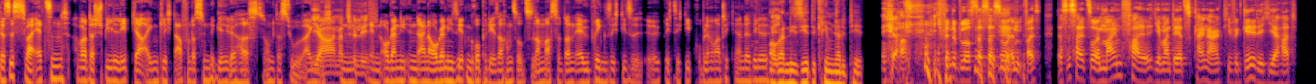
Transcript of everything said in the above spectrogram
das ist zwar ätzend, aber das Spiel lebt ja eigentlich davon, dass du eine Gilde hast und dass du eigentlich ja, in, in, in, einer organisierten Gruppe die Sachen so zusammen machst und dann erübrigen sich diese, erübrigt sich die Problematik ja in der Regel. Organisierte Kriminalität. Ja, ich finde bloß, dass das so in, weiß, das ist halt so in meinem Fall, jemand, der jetzt keine aktive Gilde hier hat,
